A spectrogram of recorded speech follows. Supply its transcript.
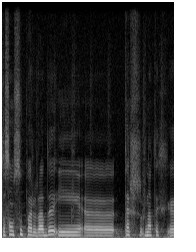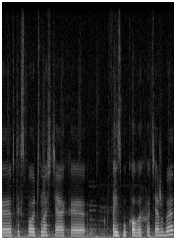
To są super rady i e, też na tych, e, w tych społecznościach e, facebookowych chociażby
